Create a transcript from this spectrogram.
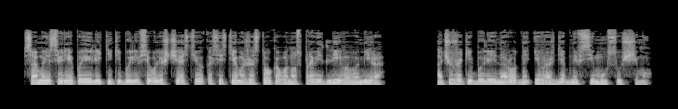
Самые свирепые элитники были всего лишь частью экосистемы жестокого, но справедливого мира, а чужаки были инородны и враждебны всему сущему.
